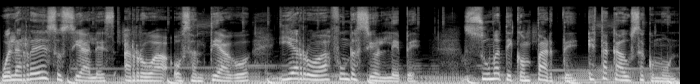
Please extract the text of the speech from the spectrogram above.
o en las redes sociales arroba o Santiago y arroba Fundación Lepe. Súmate y comparte esta causa común.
